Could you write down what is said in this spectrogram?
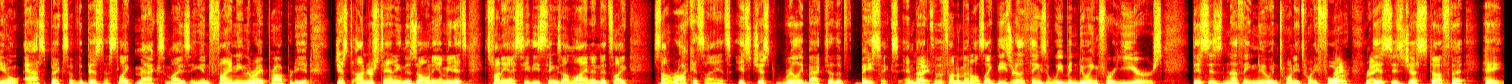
you know aspects of the business like maximizing and finding the right property and just understanding the zoning i mean it's it's funny i see these things online and it's like it's not rocket science it's just really back to the basics and back Right. to the fundamentals like these are the things that we've been doing for years this is nothing new in 2024 Right, right. this is just stuff that hey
